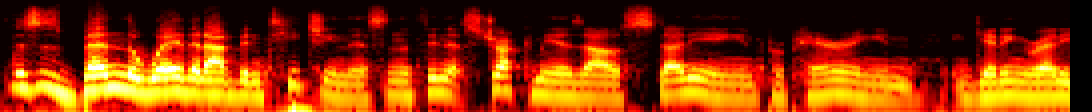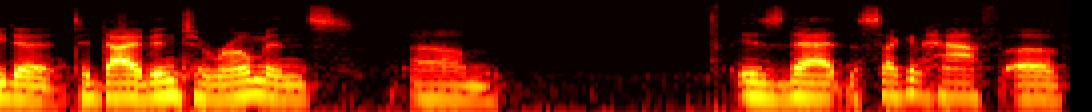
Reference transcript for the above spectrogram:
this has been the way that I've been teaching this, and the thing that struck me as I was studying and preparing and, and getting ready to to dive into Romans um, is that the second half of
